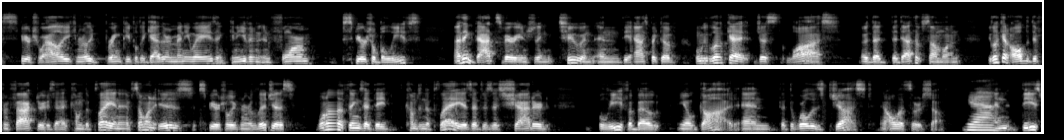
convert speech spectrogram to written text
spirituality can really bring people together in many ways and can even inform spiritual beliefs I think that's very interesting too, and, and the aspect of when we look at just loss or the, the death of someone, you look at all the different factors that come to play. And if someone is spiritual, even religious, one of the things that they comes into play is that there's this shattered belief about you know God and that the world is just and all that sort of stuff. Yeah. And these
